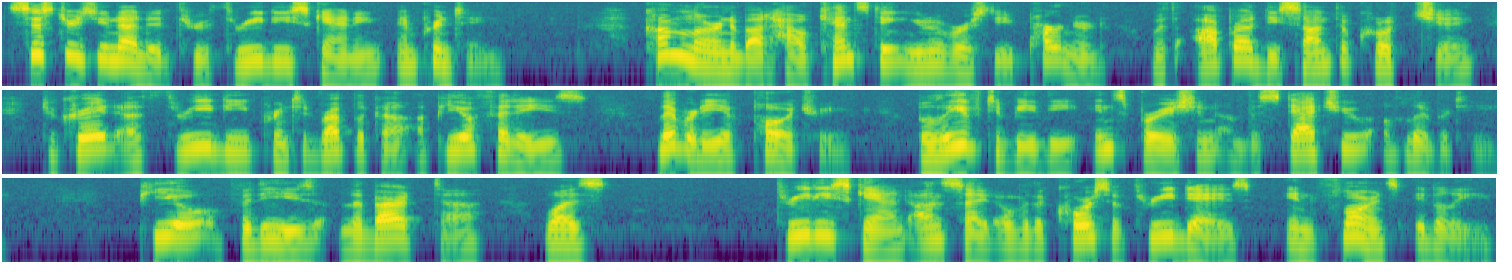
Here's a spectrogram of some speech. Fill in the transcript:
Sisters United through 3D scanning and printing. Come learn about how Kent State University partnered with Opera di Santa Croce to create a 3D printed replica of Pio Fedi's Liberty of Poetry, believed to be the inspiration of the Statue of Liberty. Pio Fedi's Libertà was 3D scanned on site over the course of three days in Florence, Italy.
